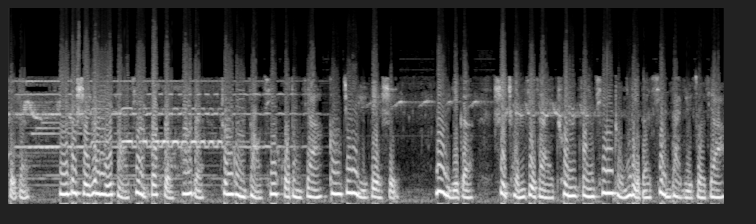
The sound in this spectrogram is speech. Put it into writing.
此的，一个是烟里宝剑和火花的中共早期活动家高君宇烈士，另一个是沉寂在春风青冢里的现代女作家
